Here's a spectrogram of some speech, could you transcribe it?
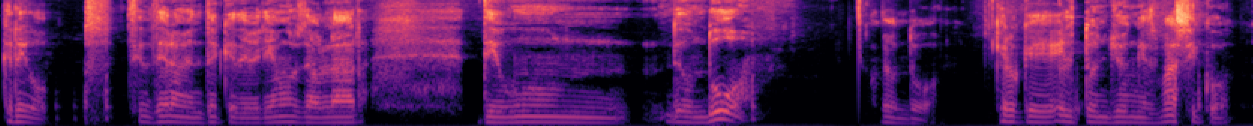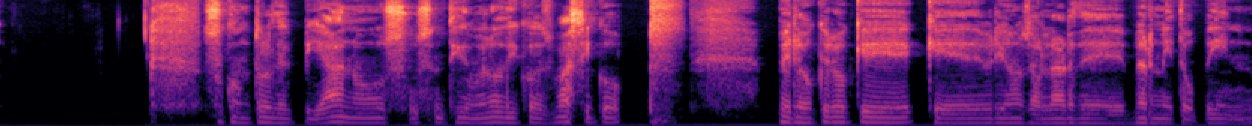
creo sinceramente que deberíamos de hablar de un, de un dúo. De un dúo. Creo que Elton John es básico. Su control del piano, su sentido melódico es básico. Pero creo que, deberíamos hablar de Bernie Taupin.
